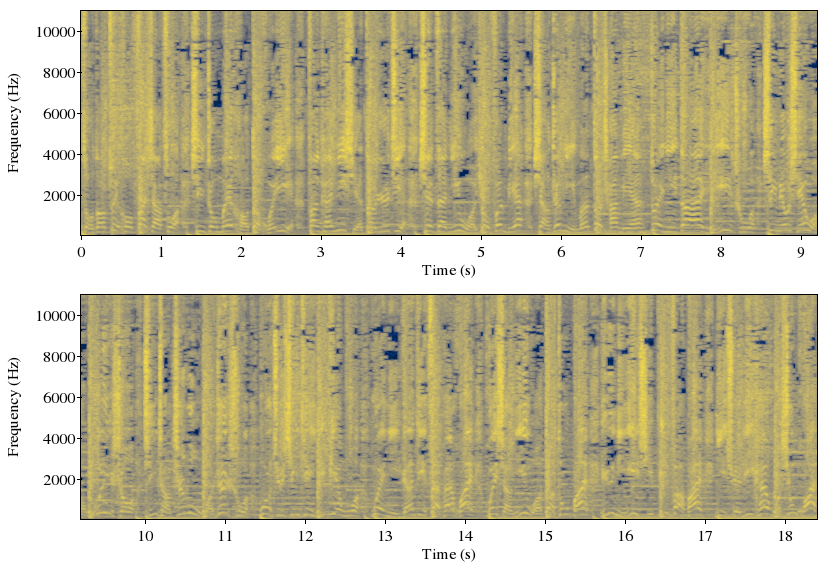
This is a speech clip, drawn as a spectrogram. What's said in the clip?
走到最后犯下错，心中美好的回忆，翻开你写的日记。现在你我又分别，想着你们的缠绵。对你的爱已溢出，心流血我无力收。情场之路我认输，望去青天一片雾，为你原地在徘徊。回想你我的独白，与你一起鬓发白，你却离开我胸怀。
